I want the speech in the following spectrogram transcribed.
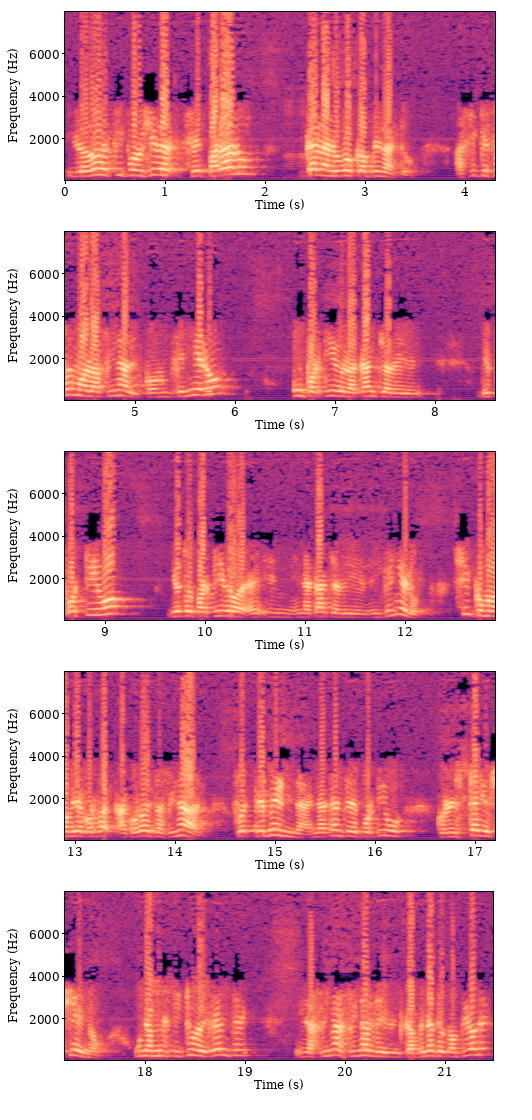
y los dos equipos de Villegas separaron, ganan los dos campeonatos. Así que fuimos a la final con Ingeniero, un partido en la cancha de Deportivo y otro partido en, la cancha de, Ingeniero. Sí, como me voy esa final. Fue tremenda en la cancha de Deportivo con el estadio lleno, una multitud de gente en la final final del Campeonato de Campeones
